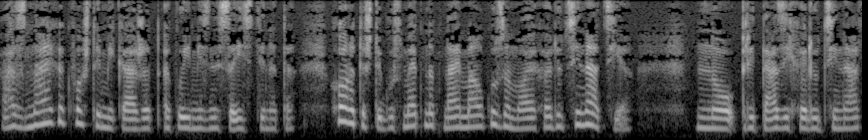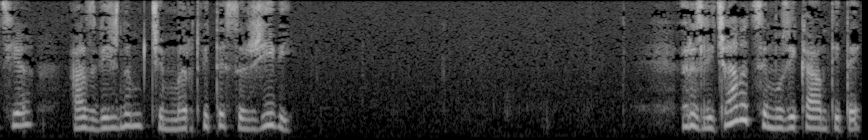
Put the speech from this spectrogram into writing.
Аз знае какво ще ми кажат, ако им изнеса истината. Хората ще го сметнат най-малко за моя халюцинация. Но при тази халюцинация аз виждам, че мъртвите са живи. Различават се музикантите.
